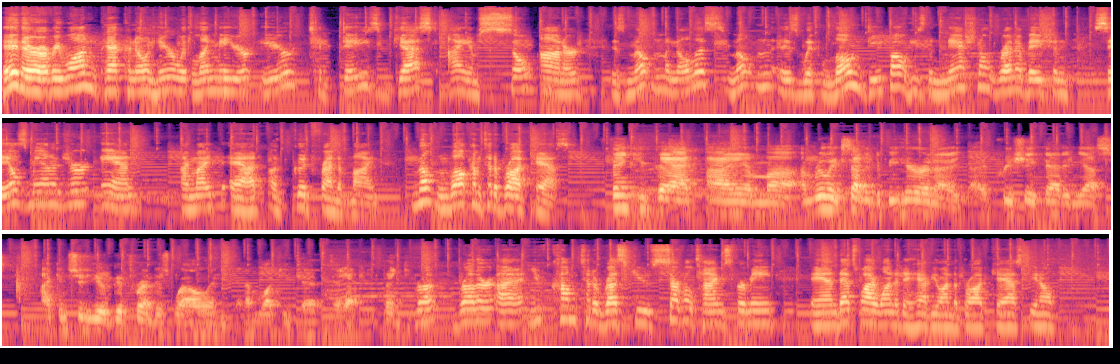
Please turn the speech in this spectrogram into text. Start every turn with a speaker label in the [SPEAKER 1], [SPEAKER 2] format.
[SPEAKER 1] Hey there, everyone. Pat Cannone here with Lend Me Your Ear. Today's guest, I am so honored, is Milton Manolis. Milton is with Loan Depot. He's the National Renovation Sales Manager, and I might add, a good friend of mine. Milton, welcome to the broadcast.
[SPEAKER 2] Thank you, Pat. I am uh, I'm really excited to be here, and I, I, appreciate that. And yes, I consider you a good friend as well, and, and I'm lucky to, to have you. Thank you,
[SPEAKER 1] Bro- brother. Uh, you've come to the rescue several times for me, and that's why I wanted to have you on the broadcast. You know,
